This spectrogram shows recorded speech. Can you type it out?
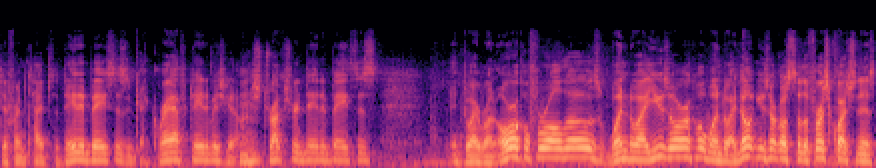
different types of databases. You've got graph database, you got mm -hmm. unstructured databases. Do I run Oracle for all those? When do I use Oracle? When do I don't use Oracle? So the first question is,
